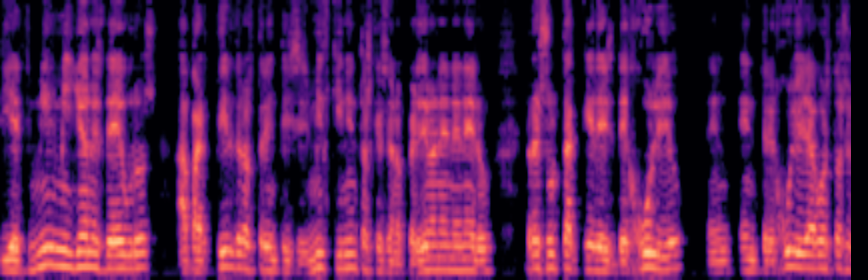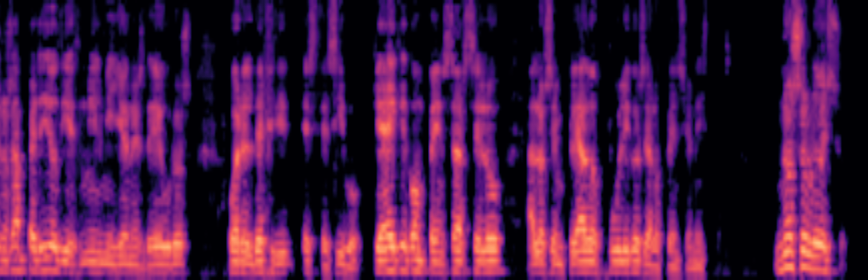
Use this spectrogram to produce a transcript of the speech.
10.000 millones de euros a partir de los 36.500 que se nos perdieron en enero, resulta que desde julio, entre julio y agosto, se nos han perdido 10.000 millones de euros por el déficit excesivo, que hay que compensárselo a los empleados públicos y a los pensionistas. No solo eso,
